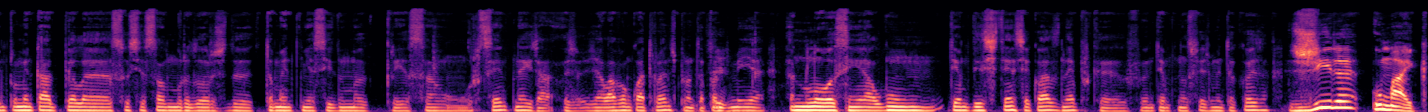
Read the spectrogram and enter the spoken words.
implementado pela Associação de Moradores de, que também tinha sido uma criação recente, né? já, já lá vão quatro anos, pronto, a pandemia anulou assim algum tempo de existência quase, né? porque foi um tempo que não se fez muita coisa. Gira o Mike.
